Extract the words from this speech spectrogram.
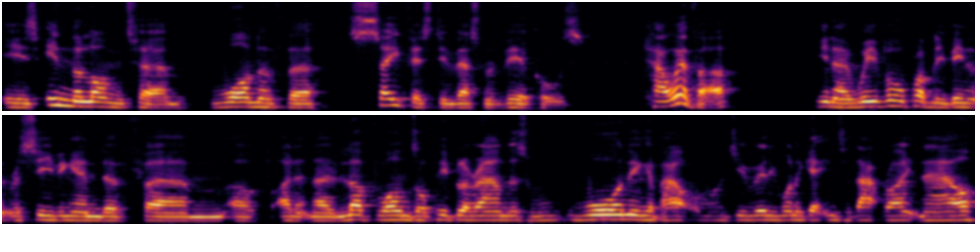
is in the long term one of the safest investment vehicles. However, you know, we've all probably been at the receiving end of um, of I don't know loved ones or people around us warning about, oh, do you really want to get into that right now?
